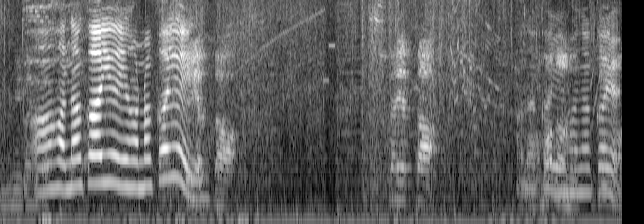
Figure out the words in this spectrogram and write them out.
金目があー鼻かゆい鼻かゆいやった。一回やった。鼻かゆい鼻かゆい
